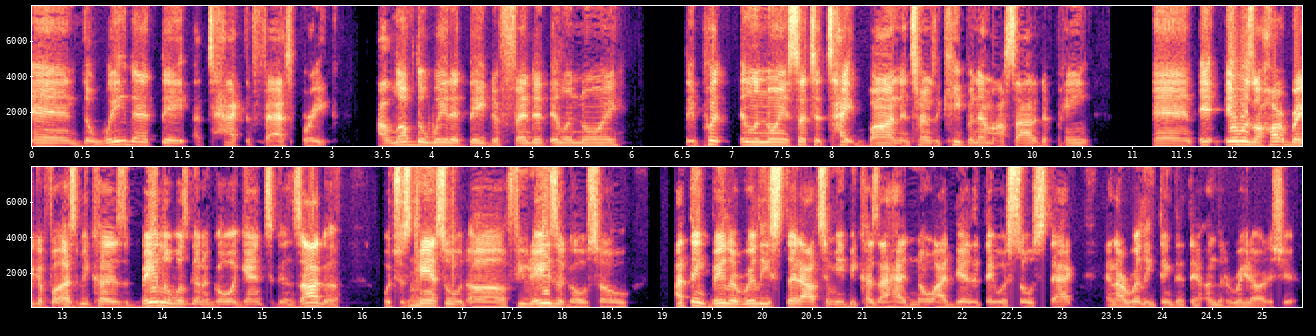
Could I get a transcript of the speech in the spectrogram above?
and the way that they attack the fast break. I love the way that they defended Illinois. They put Illinois in such a tight bond in terms of keeping them outside of the paint. And it, it was a heartbreaker for us because Baylor was going to go against Gonzaga, which was mm-hmm. canceled uh, a few days ago. So I think Baylor really stood out to me because I had no idea that they were so stacked and I really think that they're under the radar this year.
